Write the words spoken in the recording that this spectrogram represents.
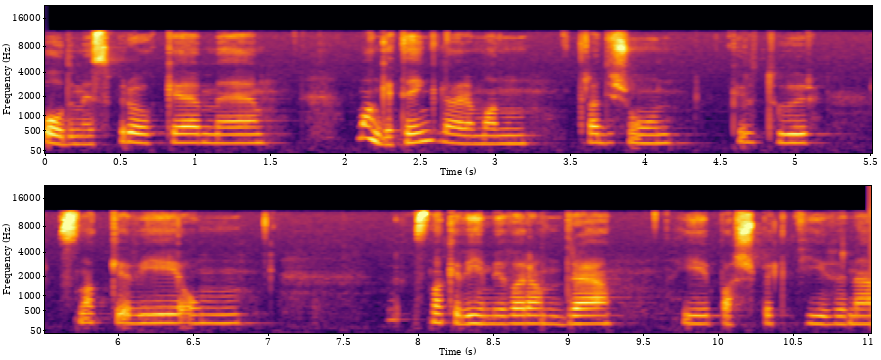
Både med språket, med mange ting. Lærer man tradisjon, kultur. Snakker vi, om, snakker vi med hverandre i perspektivene.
